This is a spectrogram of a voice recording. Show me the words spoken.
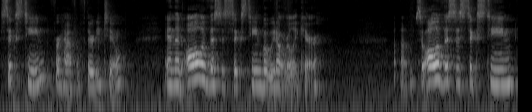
16 for half of 32. And then all of this is 16, but we don't really care. Um, so all of this is 16.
